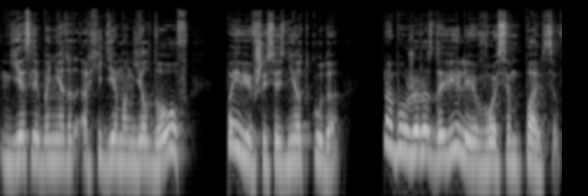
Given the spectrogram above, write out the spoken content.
Если бы не этот архидемон Елдвоов, появившийся из ниоткуда, мы бы уже раздавили восемь пальцев.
